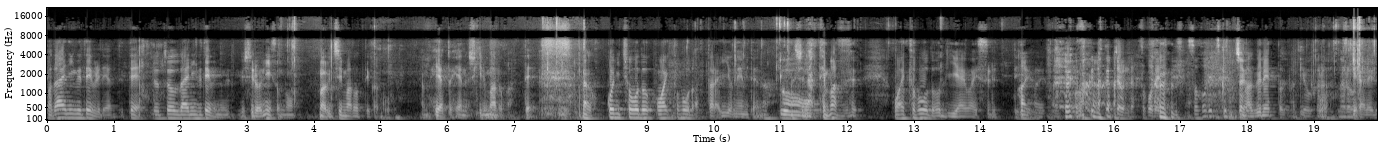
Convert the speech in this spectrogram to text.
まあ、ダイニングテーブルでやっててちょちょうどダイニングテーブルの後ろにその、まあ、内窓っていうかこうあの部屋と部屋の仕切る窓があってなんかここにちょうどホワイトボードあったらいいよねみたいな話になってまずホワイトボードを DIY するっていう、はいはいはい。作っちゃうんだそこで。そこで作っちゃう。マグネットで勉強からこうなるほどつけられる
